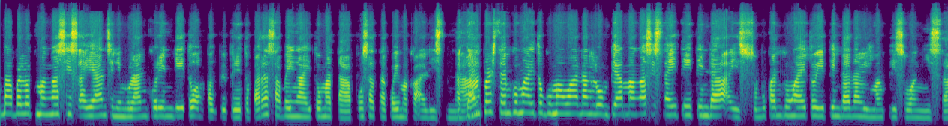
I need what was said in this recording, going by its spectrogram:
nagbabalot mga sis, ayan sinimulan ko rin dito ang pagpiprito para sabay nga ito matapos at ako ay makaalis na. At dahil first time ko nga ito gumawa ng lumpia mga sis na ititinda ay subukan ko nga ito itinda ng limang piso ang isa.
